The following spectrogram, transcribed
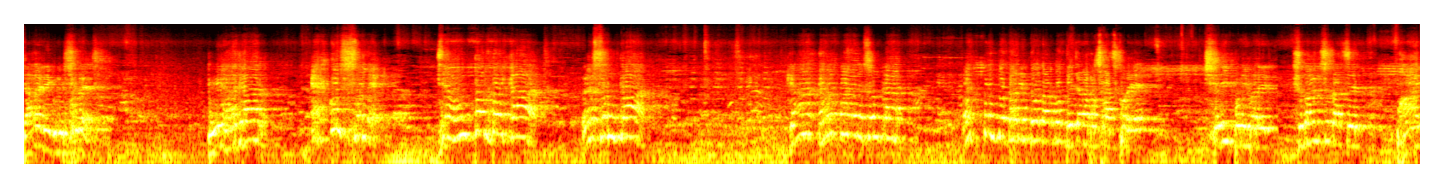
জানেন এগুলি শুনেছেন দুই হাজার একুশ সালে যে অন্তর্দয় card, ration card ration card? অত্যন্ত যারা বসবাস করে, সেই পরিবারের সুধাংশু দাসের ভাই।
